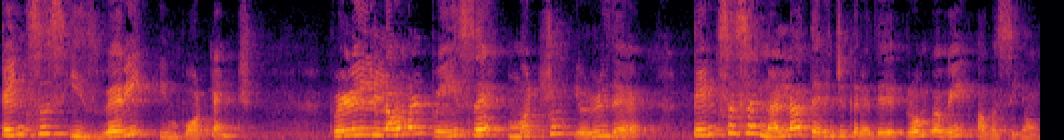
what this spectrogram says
tenses is very important. பிழையில்லாமல் பேச மற்றும் எழுத டென்சஸை நல்லா தெரிஞ்சுக்கிறது ரொம்பவே அவசியம்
